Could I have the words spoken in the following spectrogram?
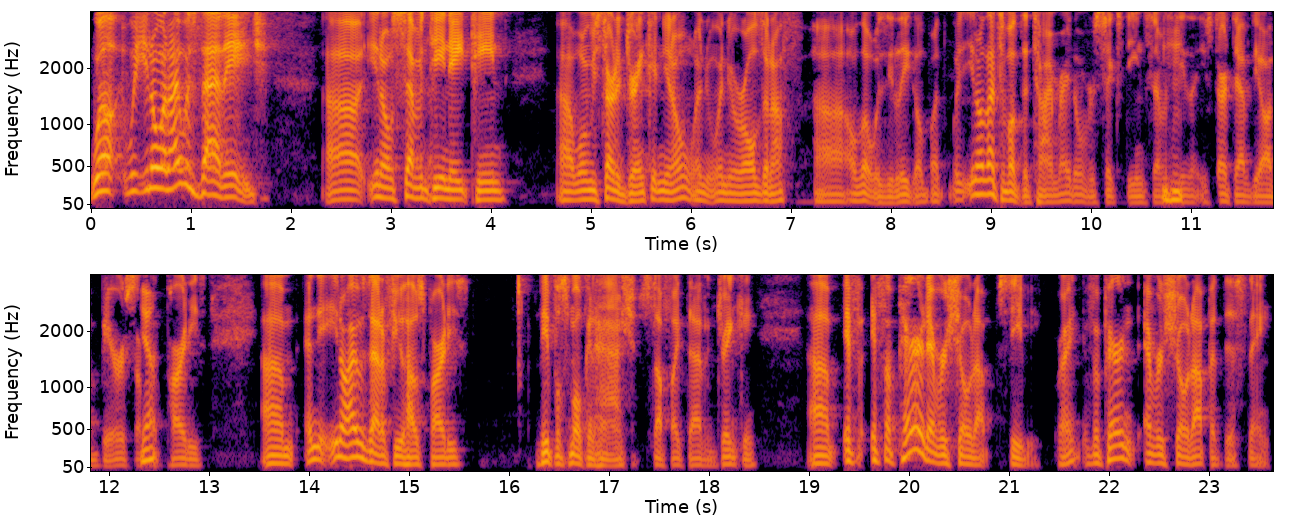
Well, well, you know, when I was that age, uh, you know, 17, 18, uh, when we started drinking, you know, when, when you were old enough, uh, although it was illegal, but, but, you know, that's about the time, right? Over 16, 17, that you start to have the odd beer or something Yeah. at parties. Um, and, you know, I was at a few house parties, people smoking hash, stuff like that, and drinking. Um, if, if a parent ever showed up, Stevie, right? If a parent ever showed up at this thing,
